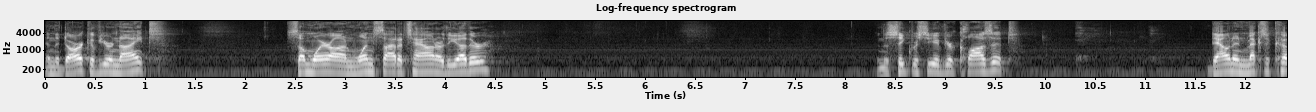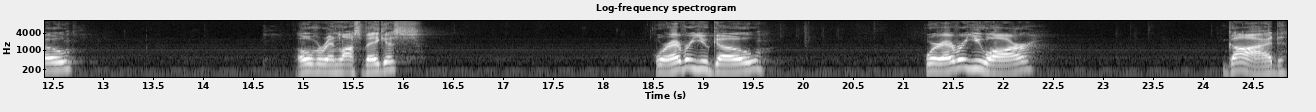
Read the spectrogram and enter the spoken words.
In the dark of your night, somewhere on one side of town or the other, in the secrecy of your closet, down in Mexico, over in Las Vegas, wherever you go, wherever you are, God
